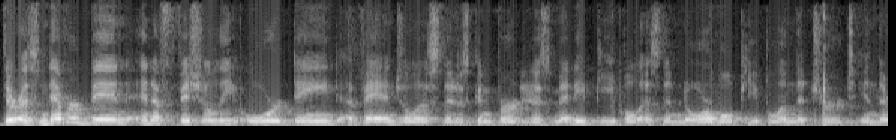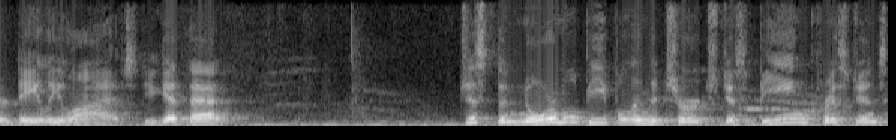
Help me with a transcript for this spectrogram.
There has never been an officially ordained evangelist that has converted as many people as the normal people in the church in their daily lives. Do you get that? Just the normal people in the church, just being Christians,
